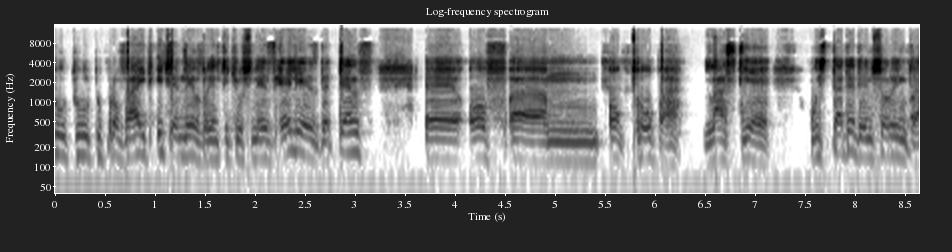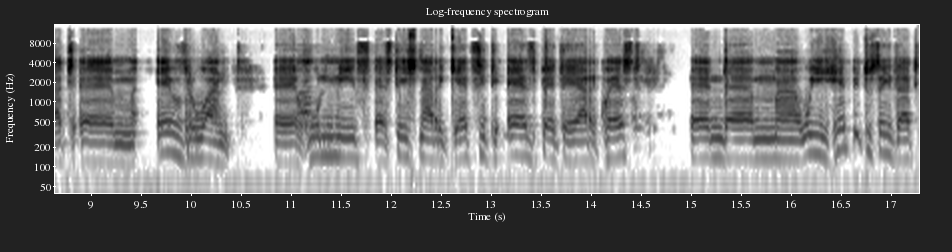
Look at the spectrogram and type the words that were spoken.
to, to, to, provide each and every institution as early as the 10th uh, of um, October last year. We started ensuring that um, everyone uh, who needs a stationery gets it as per their request. And um, uh, we're happy to say that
